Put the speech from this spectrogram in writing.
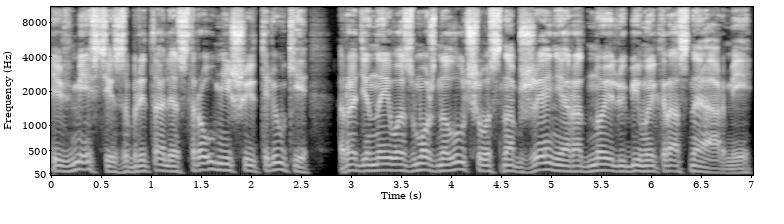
и вместе изобретали остроумнейшие трюки ради наивозможно лучшего снабжения родной и любимой Красной Армии.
